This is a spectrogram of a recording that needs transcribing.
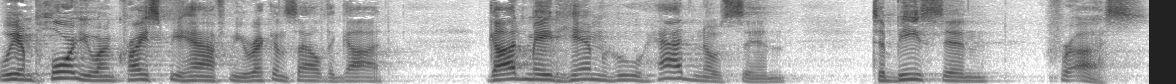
We implore you on Christ's behalf, be reconciled to God. God made him who had no sin to be sin for us,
